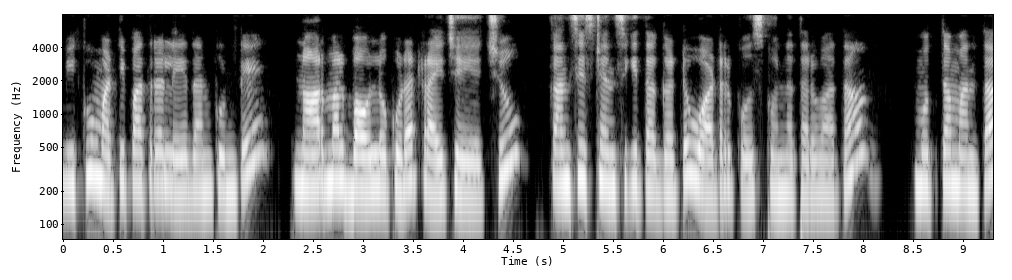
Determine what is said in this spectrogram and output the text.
మీకు మట్టి పాత్ర లేదనుకుంటే నార్మల్ బౌల్లో కూడా ట్రై చేయొచ్చు. కన్సిస్టెన్సీకి తగ్గట్టు వాటర్ పోసుకున్న తర్వాత మొత్తం అంతా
